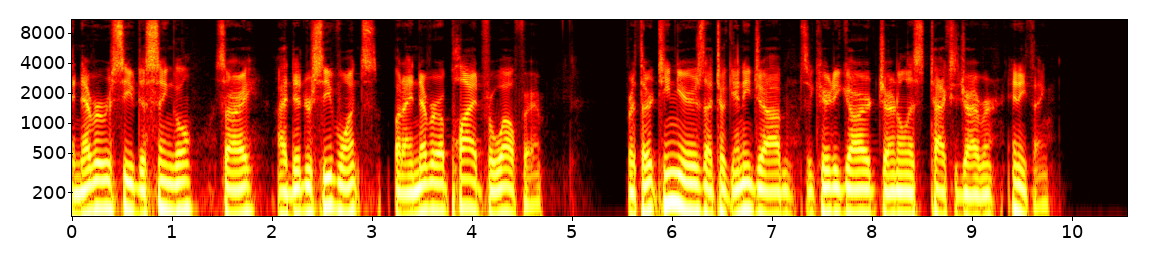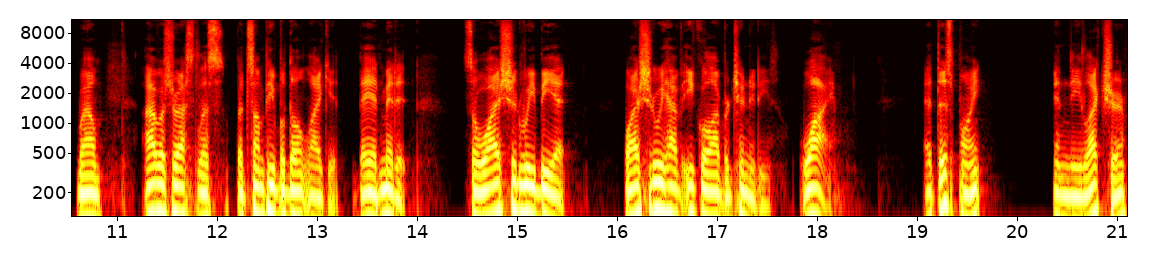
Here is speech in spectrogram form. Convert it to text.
I never received a single, sorry, I did receive once, but I never applied for welfare. For 13 years, I took any job security guard, journalist, taxi driver, anything. Well, I was restless, but some people don't like it. They admit it. So why should we be it? Why should we have equal opportunities? Why? At this point in the lecture,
